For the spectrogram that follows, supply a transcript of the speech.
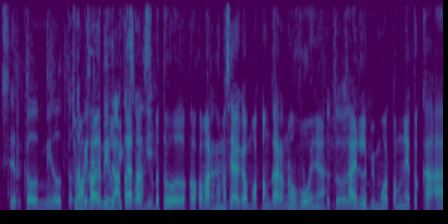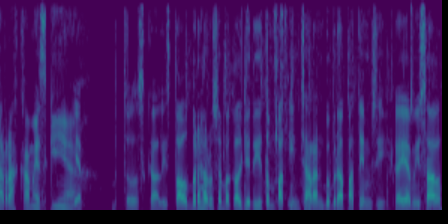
Circle Milta. Cuma Tapi kali ini lebih ke atas, lagi. betul. Kalau kemarin kan masih agak motong arah Novonya. Betul. Kali ini lebih motongnya itu ke arah Kameski-nya. Yep. Betul sekali. Stalber harusnya bakal jadi tempat incaran beberapa tim sih. Kayak misal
